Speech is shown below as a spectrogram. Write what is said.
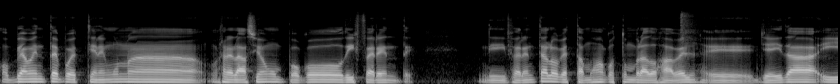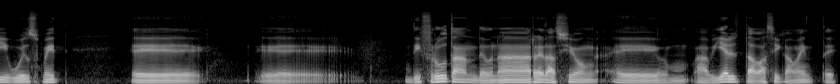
obviamente pues tienen una relación un poco diferente. Diferente a lo que estamos acostumbrados a ver. Eh, Jada y Will Smith eh, eh, disfrutan de una relación abierta, básicamente,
